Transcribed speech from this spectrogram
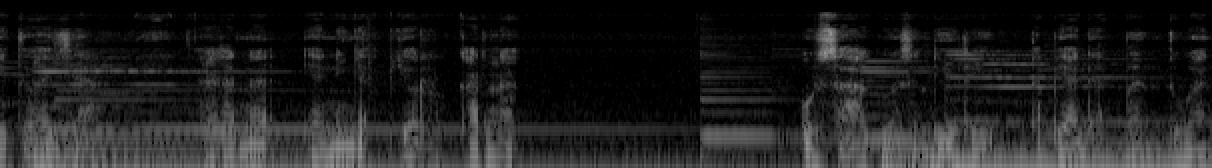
Itu aja. Nah, karena ya ini nggak pure karena usaha gue sendiri tapi ada bantuan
